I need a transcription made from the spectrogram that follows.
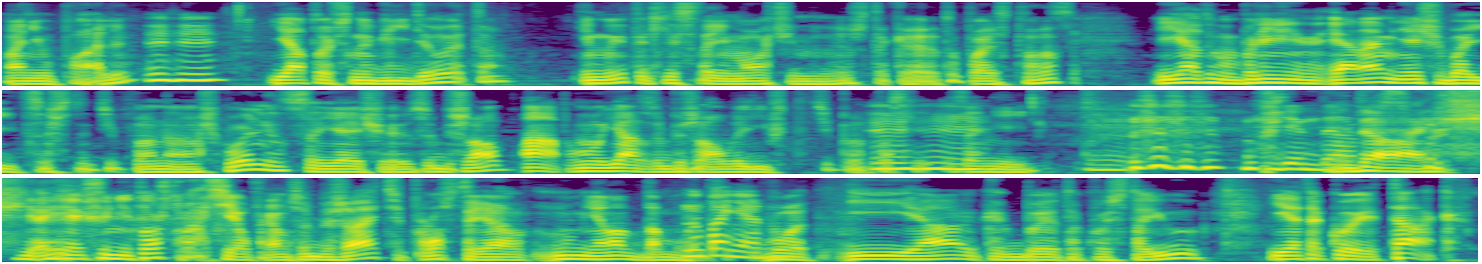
они упали. Угу. Я точно видел это. И мы такие стоим, молчим, знаешь, такая тупая ситуация. И я думаю, блин, и она меня еще боится, что, типа, она школьница, я еще забежал. А, по-моему, я забежал в лифт, типа, mm-hmm. за ней. Блин, да. Да, я, я еще не то, что хотел прям забежать, просто я, ну, мне надо домой. Ну, понятно. Вот, и я, как бы, такой стою, и я такой, так,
